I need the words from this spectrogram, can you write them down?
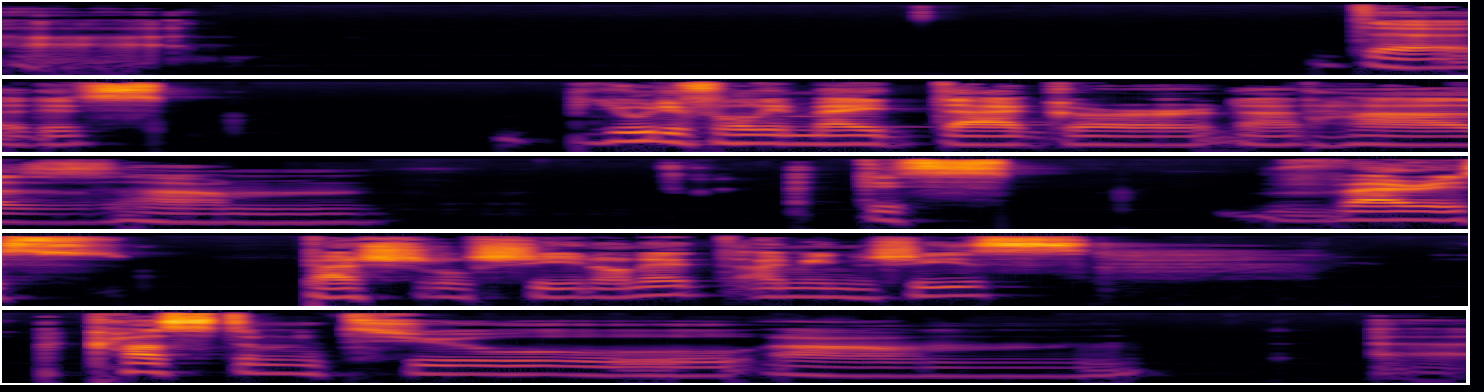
uh, the this beautifully made dagger that has um, this very special sheen on it. I mean, she's accustomed to um, uh,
